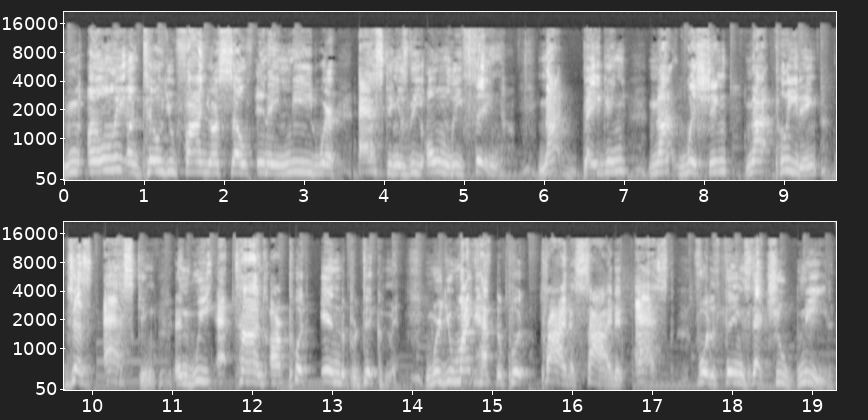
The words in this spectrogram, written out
Only until you find yourself in a need where asking is the only thing. Not begging, not wishing, not pleading, just asking. And we at times are put in the predicament where you might have to put pride aside and ask for the things that you need.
